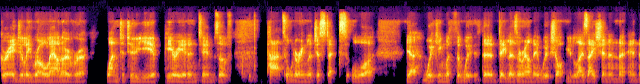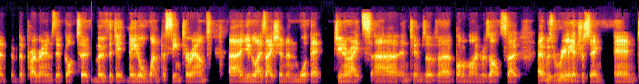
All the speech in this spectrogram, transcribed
gradually roll out over a one to two year period in terms of parts ordering logistics or yeah, working with the the dealers around their workshop utilization and the and the, the programs they've got to move the debt needle one percent around uh, utilization and what that generates uh, in terms of uh, bottom line results. So it was really interesting, and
